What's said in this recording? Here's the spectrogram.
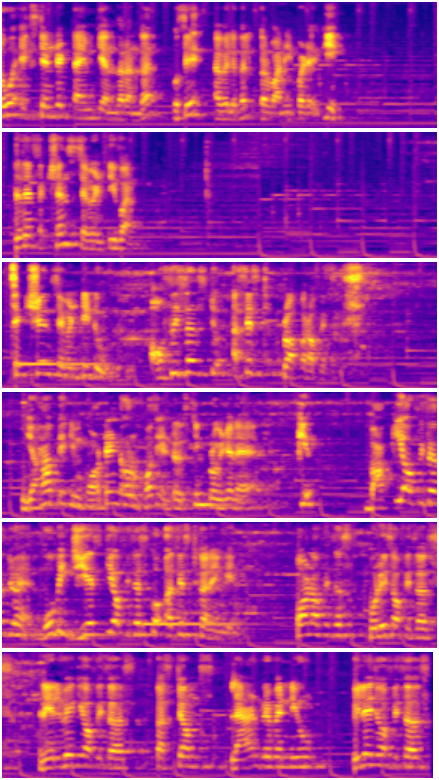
तो वो एक्सटेंडेड टाइम के अंदर अंदर उसे अवेलेबल करवानी पड़ेगी। Section 71 section 72 officers to assist proper officers यहाँ पे एक इंपॉर्टेंट और बहुत इंटरेस्टिंग प्रोविज़न है कि बाकी ऑफिसर्स जो है, वो भी जीएसटी ऑफिसर्स को असिस्ट करेंगे। कौन ऑफिसर्स पुलिस ऑफिसर्स रेलवे के officers customs land revenue village officers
